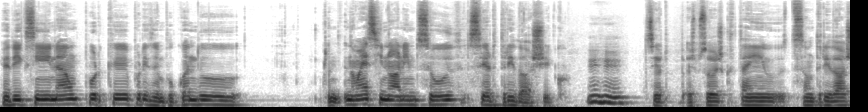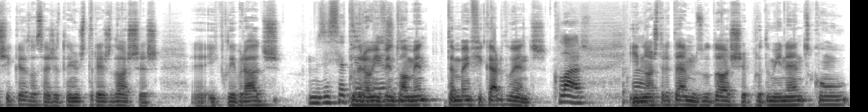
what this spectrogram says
Eu digo sim e não porque, por exemplo, quando não é sinónimo de saúde ser tridóxico. Uhum. Ser, as pessoas que têm, são tridóxicas, ou seja, têm os três doshas uh, equilibrados, é poderão eventualmente também ficar doentes. Claro. E nós tratamos o dosha predominante com o,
